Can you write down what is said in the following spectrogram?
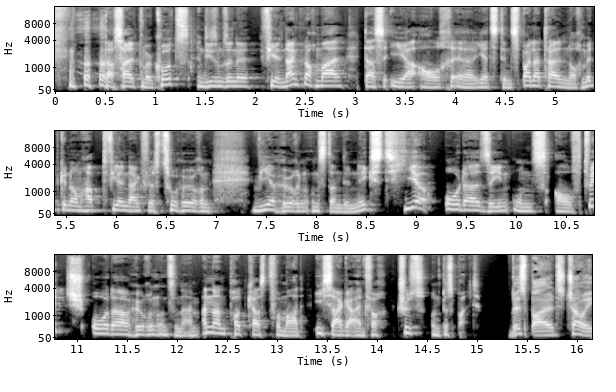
das halten wir kurz. In diesem Sinne, vielen Dank nochmal, dass ihr auch äh, jetzt den Spoiler-Teil noch mitgenommen habt. Vielen Dank fürs Zuhören. Wir hören uns dann demnächst hier oder sehen uns auf Twitch oder hören uns in einem anderen Podcast-Format. Ich sage einfach Tschüss und bis bald. Bis bald. Ciao.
